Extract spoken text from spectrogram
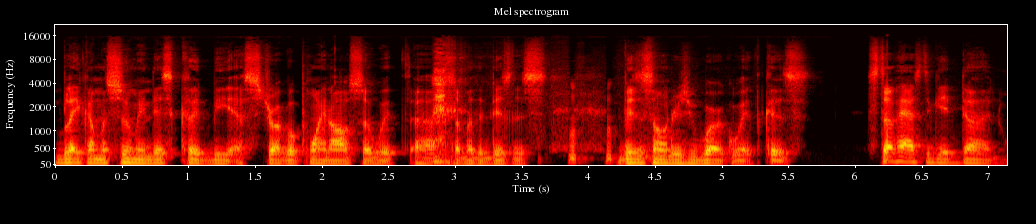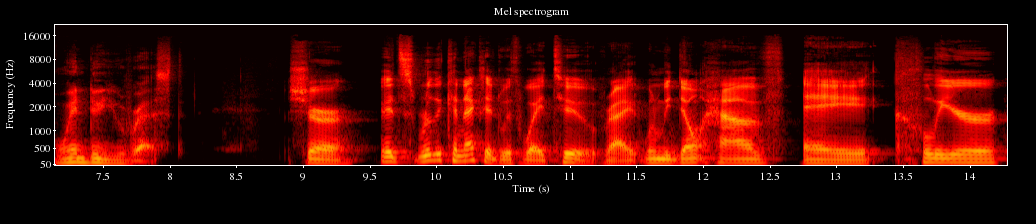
Blake, I'm assuming this could be a struggle point also with uh, some of the business business owners you work with because stuff has to get done. When do you rest? Sure. It's really connected with way two, right? When we don't have a clear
